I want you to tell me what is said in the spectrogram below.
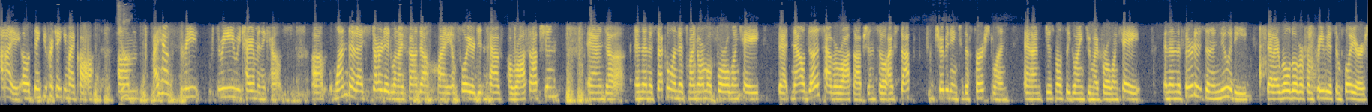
Hi. Oh, thank you for taking my call. Sure. Um, I have three three retirement accounts. Um, one that I started when I found out my employer didn't have a Roth option, and uh, and then a second one that's my normal 401k that now does have a Roth option. So I've stopped contributing to the first one and I'm just mostly going through my 401k. And then the third is an annuity that I rolled over from previous employers.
